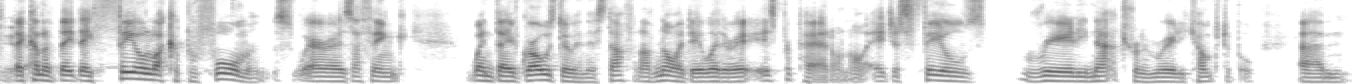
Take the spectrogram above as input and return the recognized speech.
Yeah. they kind of they, they feel like a performance whereas i think when dave grohl's doing this stuff and i've no idea whether it is prepared or not it just feels really natural and really comfortable um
